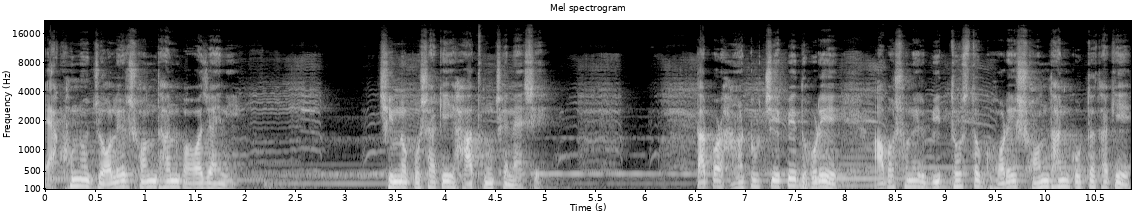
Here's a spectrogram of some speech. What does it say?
এখনও জলের সন্ধান পাওয়া যায়নি। ছিন্ন পোশাকেই হাত মুছে নেয় সে। তারপর হাঁটু চেপে ধরে আবাসনের বিধ্বস্ত ঘরে সন্ধান করতে থাকে,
